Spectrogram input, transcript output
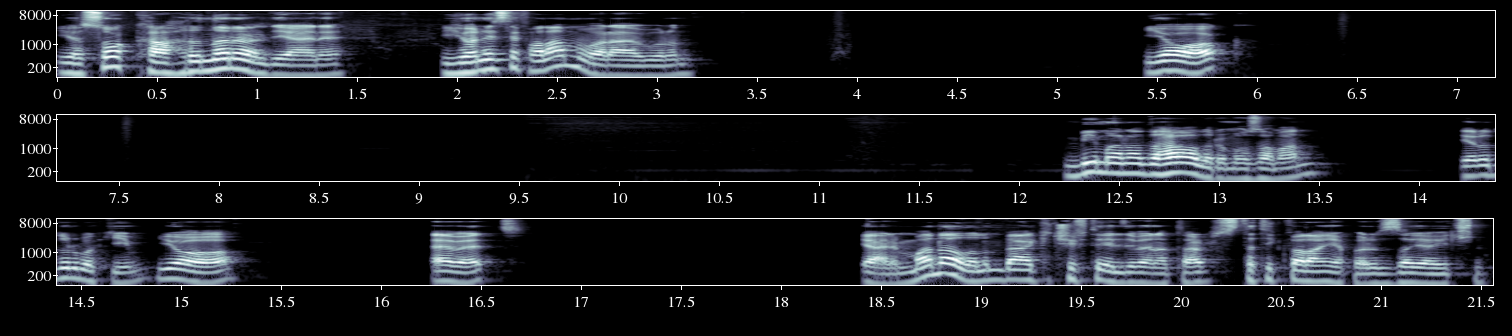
Yasuo kahrından öldü yani. Yonesi falan mı var abi bunun? Yok. Bir mana daha alırım o zaman. Yara dur bakayım. Yo. Evet. Yani mana alalım. Belki çift eldiven atar. Statik falan yaparız Zaya için.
